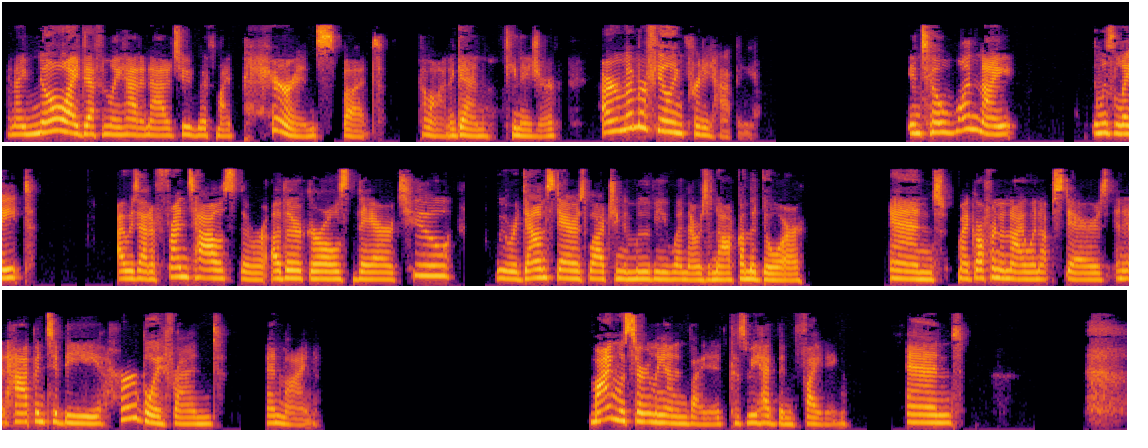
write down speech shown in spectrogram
And I know I definitely had an attitude with my parents, but come on, again, teenager. I remember feeling pretty happy until one night, it was late. I was at a friend's house. There were other girls there too. We were downstairs watching a movie when there was a knock on the door. And my girlfriend and I went upstairs, and it happened to be her boyfriend and mine. Mine was certainly uninvited because we had been fighting. And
